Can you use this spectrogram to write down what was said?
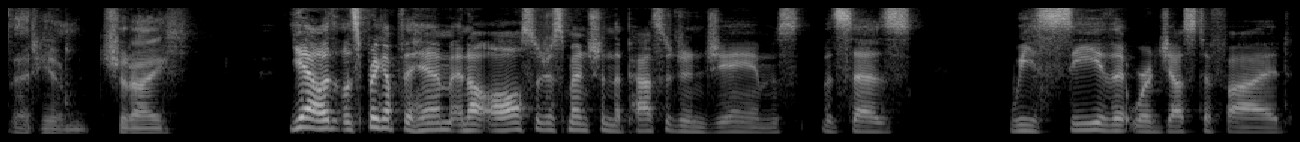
that hymn. Should I? Yeah, let- let's bring up the hymn and I'll also just mention the passage in James that says we see that we're justified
